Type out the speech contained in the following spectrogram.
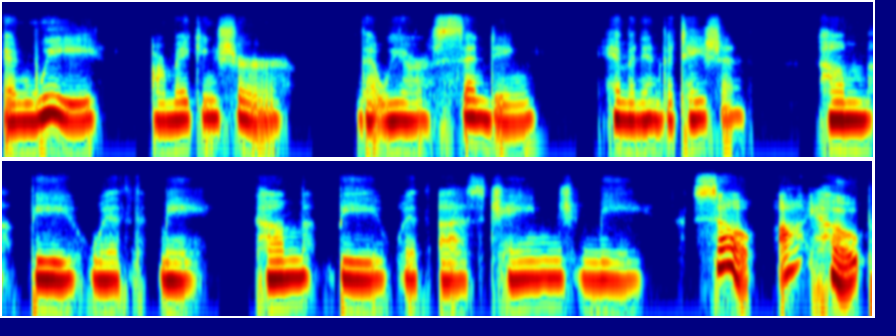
And we are making sure that we are sending him an invitation. Come be with me. Come be with us. Change me. So I hope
